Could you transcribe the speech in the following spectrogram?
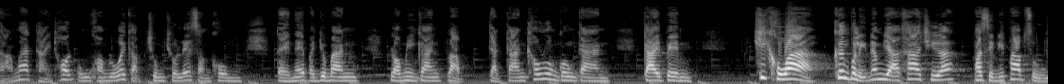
สามารถถ่ายทอดองค์ความรู้ให้กับชุมชนและสังคม แต่ในปัจจุบันเรามีการปรับจากการเข้าร่วมโครงการ กลายเป็นคิดว่าเครื่องผลิตน้ำยาฆ่าเชื้อประสิทธิภาพสูง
